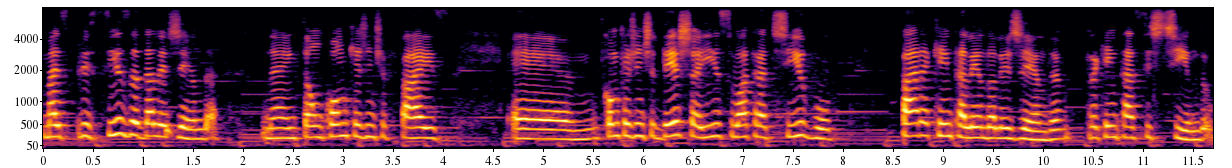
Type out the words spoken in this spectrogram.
mas precisa da legenda. Né? Então, como que a gente faz é, como que a gente deixa isso atrativo para quem está lendo a legenda, para quem está assistindo.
